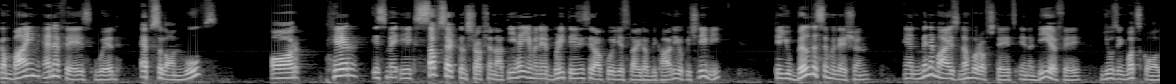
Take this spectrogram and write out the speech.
combine N F As with epsilon moves اور پھر اس میں ایک سب سیٹ کنسٹرکشن آتی ہے۔ یہ میں نے بڑی تیزی سے آپ کو یہ سلائڈ اب دکھا دی اور پچھلی بھی کہ you build simulation and minimize number of states in D F A using what's call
